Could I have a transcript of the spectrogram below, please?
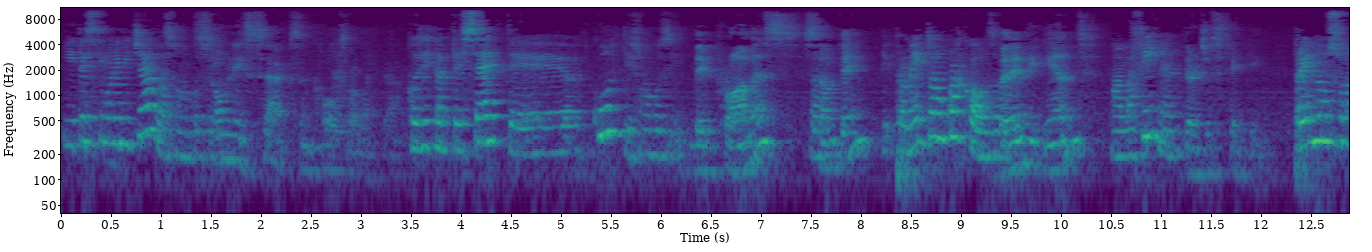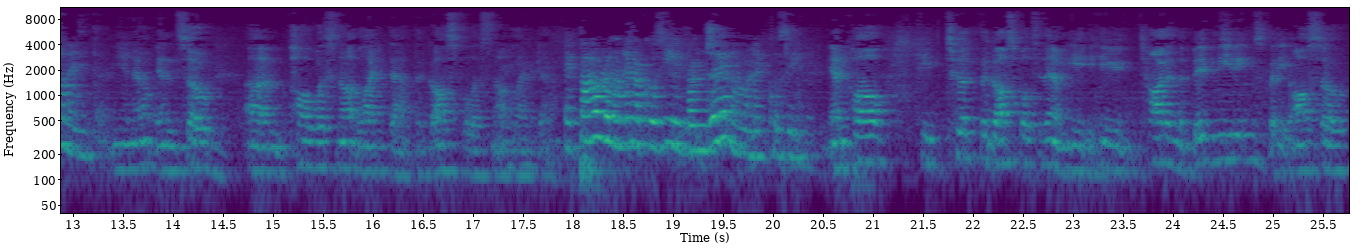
I testimoni di Geova sono così. So many sects and cults are like that. Così tante sette, eh, culti sono così. They promise something, Vi promettono qualcosa, but in the end, ma alla fine they're just taking. prendono solamente. You know? And so um, Paul was not like that. The gospel is not like that. E Paolo non era così, il Vangelo non è così. And Paul, he took the gospel to them. He, he taught in the big meetings, but he also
